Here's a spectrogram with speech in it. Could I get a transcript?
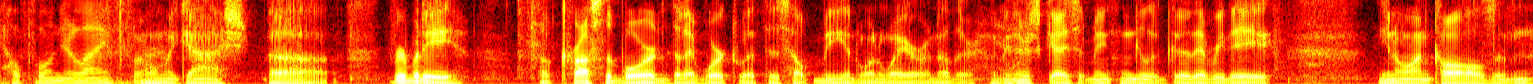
helpful in your life? Or? oh my gosh, uh, everybody across the board that I've worked with has helped me in one way or another. I mean, there's guys that make me look good every day, you know, on calls and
